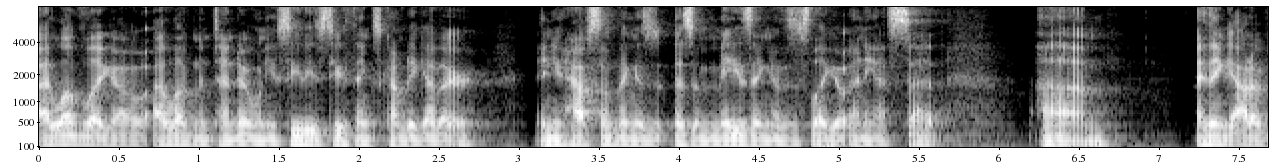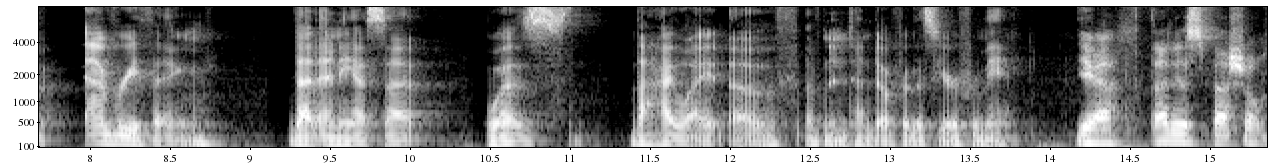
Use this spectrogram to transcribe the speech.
I love Lego, I love Nintendo. When you see these two things come together and you have something as as amazing as this Lego NES set, um, I think out of everything, that NES set was the highlight of of Nintendo for this year for me. Yeah, that is special.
